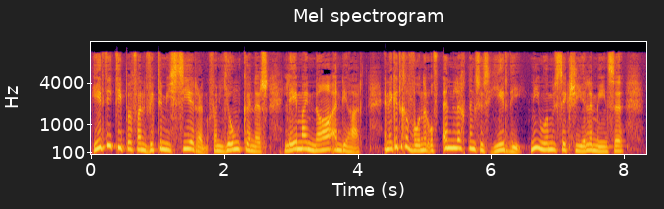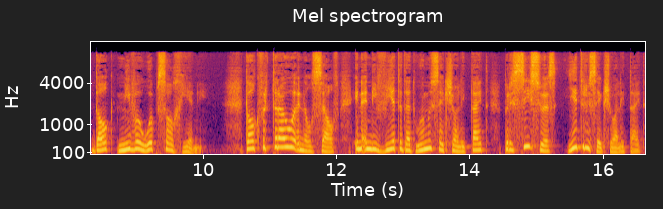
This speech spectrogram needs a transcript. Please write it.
Hierdie tipe van victimisering van jong kinders lê my na in die hart en ek het gewonder of inligting soos hierdie nie homoseksuele mense dalk nuwe hoop sal gee nie. Dalk vertroue in hulself en in die wete dat homoseksualiteit presies soos heteroseksualiteit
